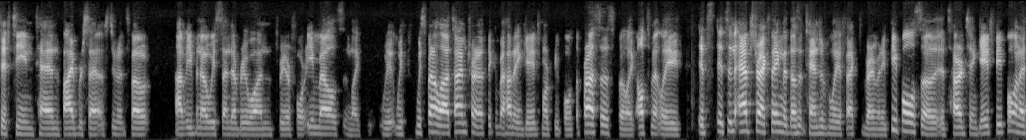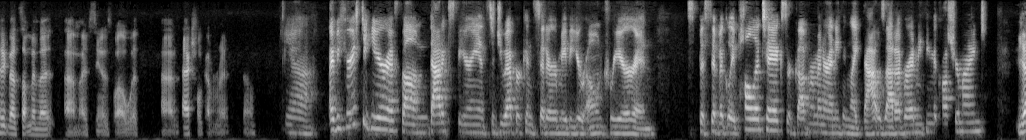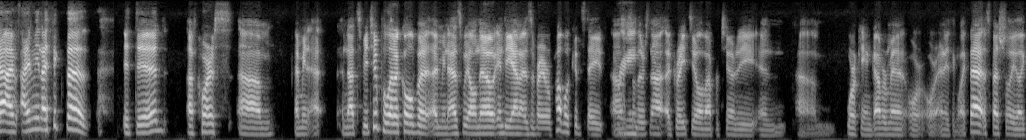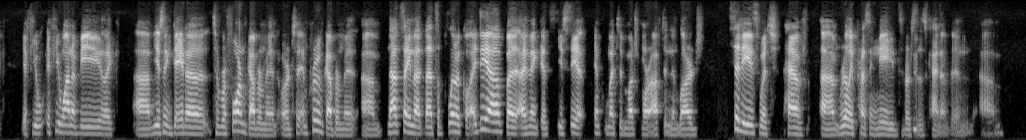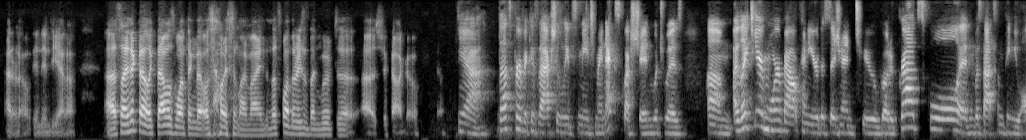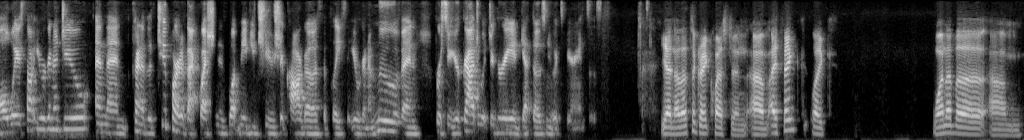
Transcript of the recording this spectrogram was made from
15, 10, 5% of students vote. Um, even though we send everyone three or four emails and like we, we, we spend a lot of time trying to think about how to engage more people with the process, but like ultimately it's it's an abstract thing that doesn't tangibly affect very many people, so it's hard to engage people, and I think that's something that um, I've seen as well with um, actual government. So. Yeah, I'd be curious to hear if um, that experience. Did you ever consider maybe your own career and specifically politics or government or anything like that? Was that ever anything that crossed your mind? Yeah, I, I mean, I think that it did. Of course, um, I mean, not to be too political, but I mean, as we all know, Indiana is a very Republican state, um, right. so there's not a great deal of opportunity in um, working in government or or anything like that. Especially like if you if you want to be like um, using data to reform government or to improve government. Um, not saying that that's a political idea, but I think it's you see it implemented much more often in large cities, which have um, really pressing needs versus kind of in um, I don't know in Indiana. Uh, so I think that like that was one thing that was always in my mind, and that's one of the reasons I moved to uh, Chicago. Yeah. yeah, that's perfect because that actually leads me to my next question, which was um, I'd like to hear more about kind of your decision to go to grad school and was that something you always thought you were going to do? And then, kind of the two part of that question is what made you choose Chicago as the place that you were going to move and pursue your graduate degree and get those new experiences? Yeah, no, that's a great question. Um, I think like one of the um,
